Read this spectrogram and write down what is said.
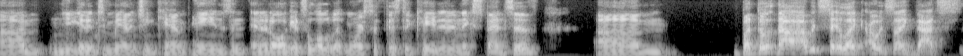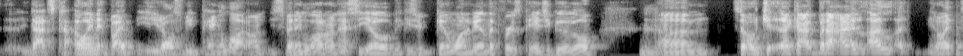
um, and you get into managing campaigns and, and it all gets a little bit more sophisticated and expensive um, but th- that, I would say like I would say like that's that's kind oh and by you'd also be paying a lot on spending a lot on SEO because you're gonna want to be on the first page of Google. Mm-hmm. Um, so like I but I I you know I'd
